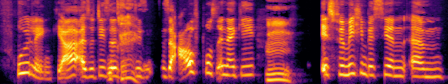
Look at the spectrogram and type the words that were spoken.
Frühling, ja, also dieses, Okay. diese, diese Aufbruchsenergie Mhm. ist für mich ein bisschen ähm,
